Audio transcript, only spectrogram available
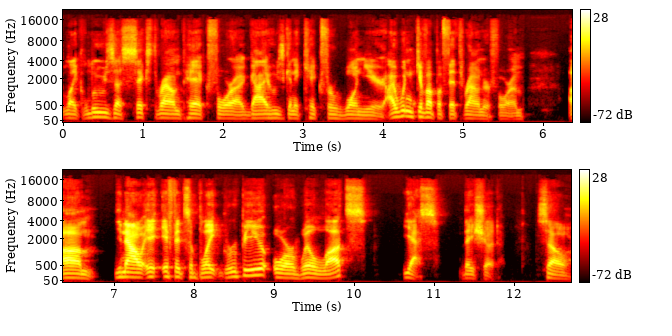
like lose a sixth round pick for a guy who's going to kick for one year? I wouldn't give up a fifth rounder for him. Um, you know, if it's a Blake Grupe or Wil Lutz, yes, they should. So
